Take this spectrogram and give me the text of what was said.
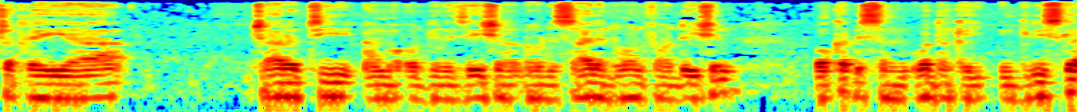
shaqeeyaa charity ama dhaho the silent one foundation oo ka dhisan wadanka ingiriiska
